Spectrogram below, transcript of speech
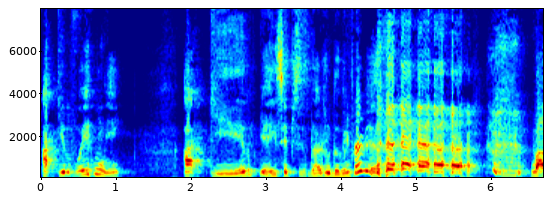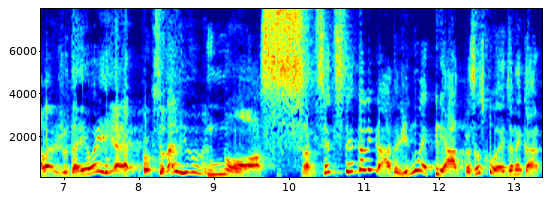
Aquilo foi ruim. Aquilo, porque aí você precisa da ajuda do enfermeiro. Malandro, ajuda eu aí. É, é profissionalismo, né? Nossa, você, você tá ligado, a gente não é criado pra essas coisas, né, cara?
